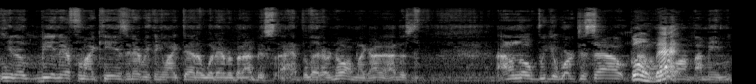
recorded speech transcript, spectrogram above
you know, being there for my kids and everything like that or whatever. But I just, I have to let her know. I'm like, I, I just, I don't know if we can work this out. Going I back? know. I'm- mean,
